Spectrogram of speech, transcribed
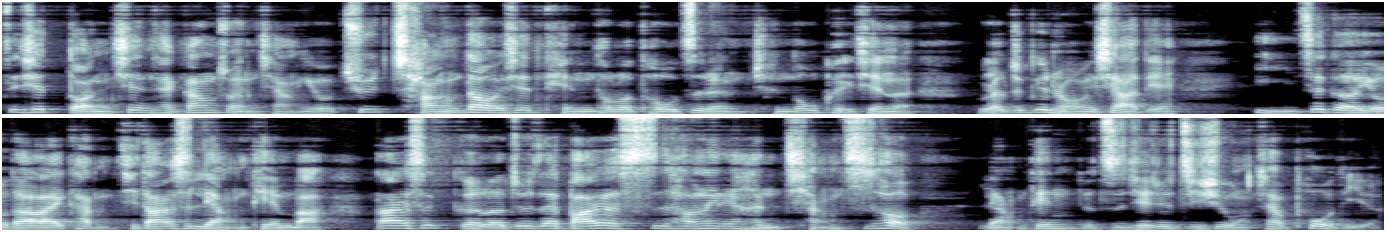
这些短线才刚转强，有去尝到一些甜头的投资人全都赔钱了，股票就更容易下跌。以这个友达来看，其实大概是两天吧，大概是隔了就是在八月四号那天很强之后，两天就直接就继续往下破底了。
